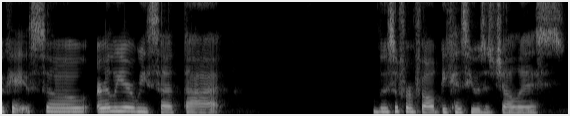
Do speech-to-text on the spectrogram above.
Okay, so earlier we said that Lucifer fell because he was jealous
